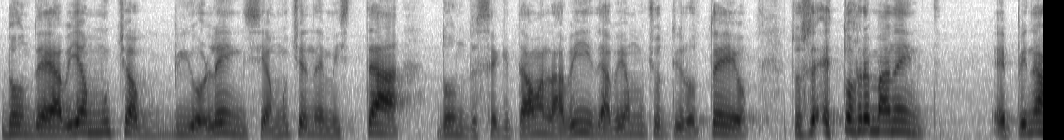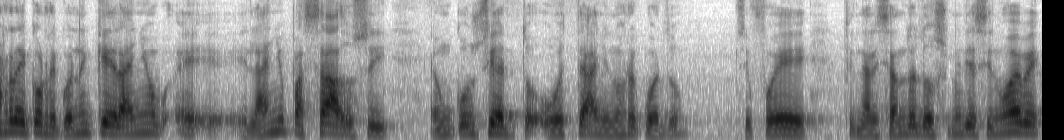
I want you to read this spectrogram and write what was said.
donde había mucha violencia, mucha enemistad, donde se quitaban la vida, había mucho tiroteo. Entonces, estos remanentes, eh, Pina Records, recuerden que el año, el año pasado, sí, en un concierto, o este año, no recuerdo, si fue finalizando el 2019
